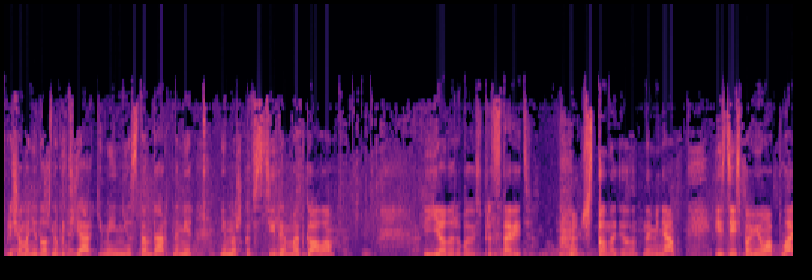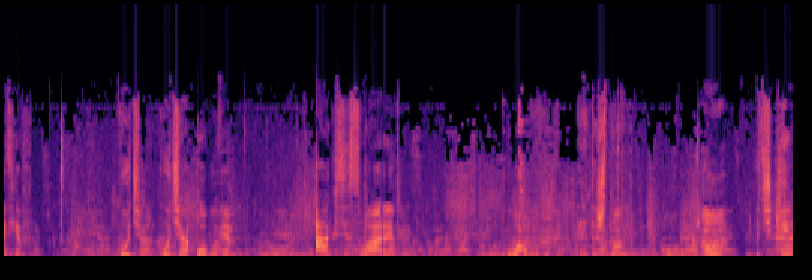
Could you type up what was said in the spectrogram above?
причем они должны быть яркими, нестандартными, немножко в стиле Мэтт Гала. Я даже боюсь представить, что наденут на меня. И здесь помимо платьев куча, куча обуви, аксессуары. Вау, это что? О, очки,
